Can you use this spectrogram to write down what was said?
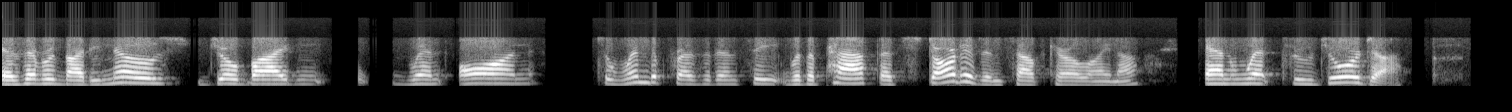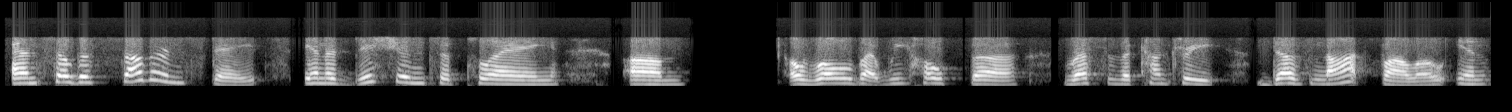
as everybody knows, Joe Biden went on to win the presidency with a path that started in South Carolina and went through Georgia. And so the southern states, in addition to playing um, a role that we hope the rest of the country does not follow in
